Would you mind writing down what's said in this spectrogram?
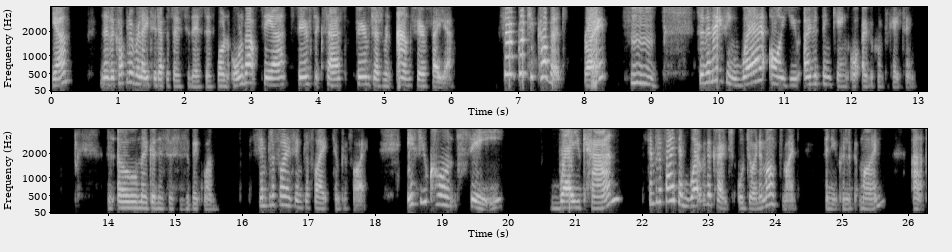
Yeah, there's a couple of related episodes to this. There's one all about fear, fear of success, fear of judgment, and fear of failure. So I've got you covered, right? Hmm. So the next thing, where are you overthinking or overcomplicating? And oh my goodness, this is a big one. Simplify, simplify, simplify. If you can't see where you can simplify, then work with a coach or join a mastermind. And you can look at mine at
